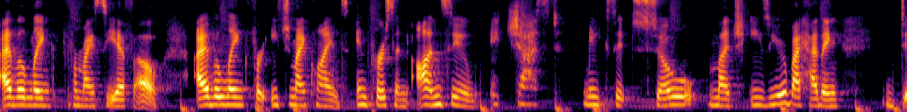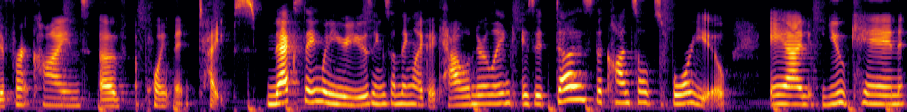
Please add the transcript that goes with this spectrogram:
I have a link for my CFO. I have a link for each of my clients in person on Zoom. It just makes it so much easier by having different kinds of appointment types. Next thing when you're using something like a calendar link is it does the consults for you and you can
